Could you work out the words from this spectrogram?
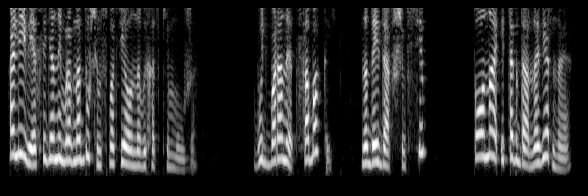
Оливия с ледяным равнодушием смотрела на выходки мужа. Будь баронет собакой, надоедавшим всем, то она и тогда, наверное,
